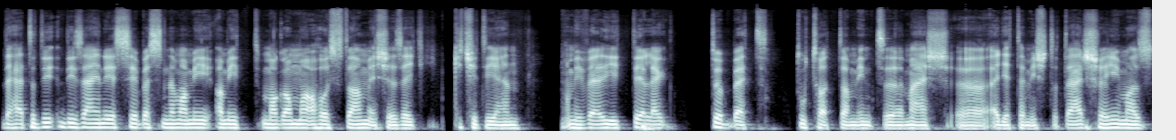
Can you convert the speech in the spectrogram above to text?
De hát a design részében szerintem, ami, amit magammal hoztam, és ez egy kicsit ilyen, amivel így tényleg többet tudhattam, mint más egyetemista társaim, az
